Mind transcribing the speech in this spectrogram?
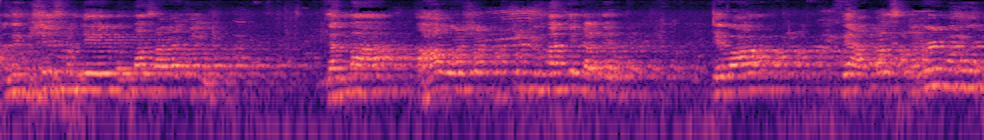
आणि विशेष म्हणजे गंगा साळाची ज्यांना दहा वर्ष भक्ती जीवनाचे जाते. तेव्हा ते आपला स्थविळ म्हणून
